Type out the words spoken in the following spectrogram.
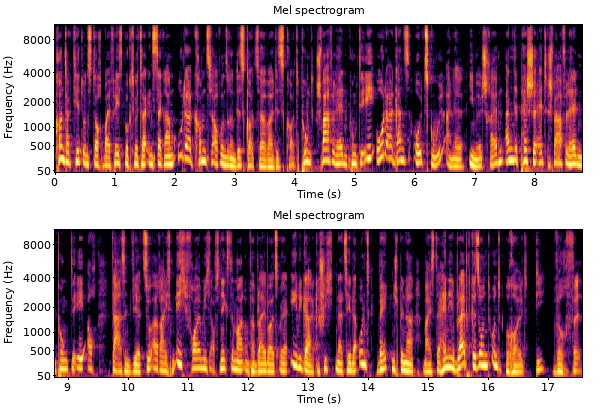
kontaktiert uns doch bei Facebook, Twitter, Instagram oder kommt auf unseren Discord-Server discord.schwafelhelden.de oder ganz oldschool eine E-Mail schreiben an depesche.schwafelhelden.de. Auch da sind wir zu erreichen. Ich freue mich aufs nächste Mal und verbleibe als euer ewiger Geschichtenerzähler und Weltenspinner Meister Henny. Bleibt gesund und rollt die Würfel.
